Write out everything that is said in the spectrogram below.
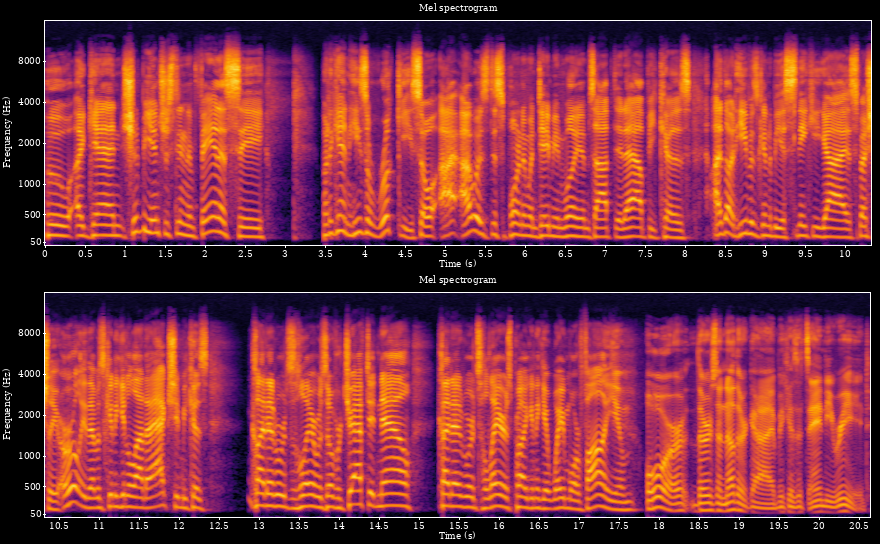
who again should be interesting in fantasy. But again, he's a rookie. So I, I was disappointed when Damien Williams opted out because I thought he was going to be a sneaky guy, especially early, that was going to get a lot of action because Clyde Edwards Helaire was overdrafted. Now, Clyde Edwards Helaire is probably going to get way more volume. Or there's another guy because it's Andy Reid.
